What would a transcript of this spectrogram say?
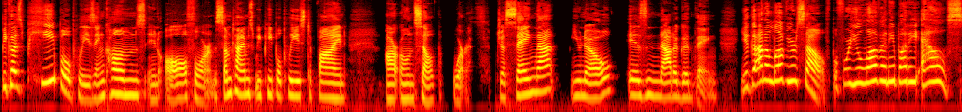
Because people pleasing comes in all forms. Sometimes we people please to find our own self worth. Just saying that, you know, is not a good thing. You gotta love yourself before you love anybody else.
